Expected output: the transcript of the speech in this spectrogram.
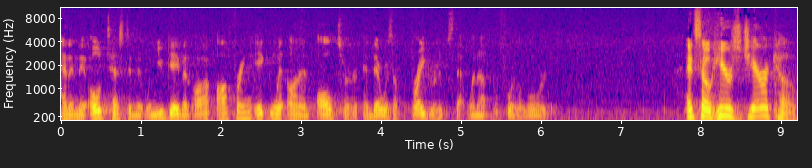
And in the Old Testament, when you gave an offering, it went on an altar, and there was a fragrance that went up before the Lord. And so here's Jericho.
